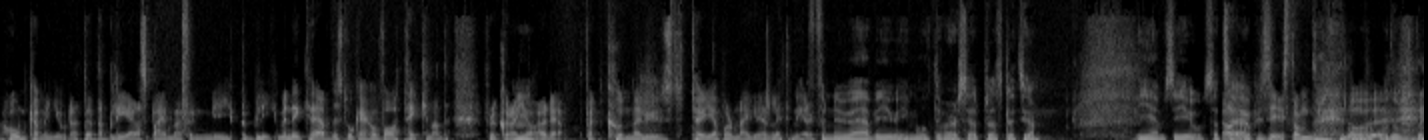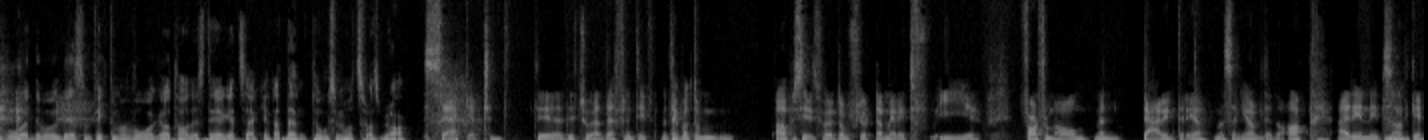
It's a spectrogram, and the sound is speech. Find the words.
Homecoming gjorde, att etablera Spiderman för en ny publik. Men det krävdes då kanske att vara tecknad för att kunna göra det. För att kunna just töja på de där grejerna lite mer. För nu är vi ju i multiverse helt plötsligt ju. I MCU, så att Ja, säga. jo, precis. De, de, Och, och då, var- det var väl det som fick dem att våga och ta det steget säkert, att den togs emot så pass bra. Säkert. Det, det tror jag definitivt. Men tänk på att de... Ja, precis. För de flörtar med det i Far From Home, men där är inte det. Men sen gör de det då. Ja, det är en intressant grej.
